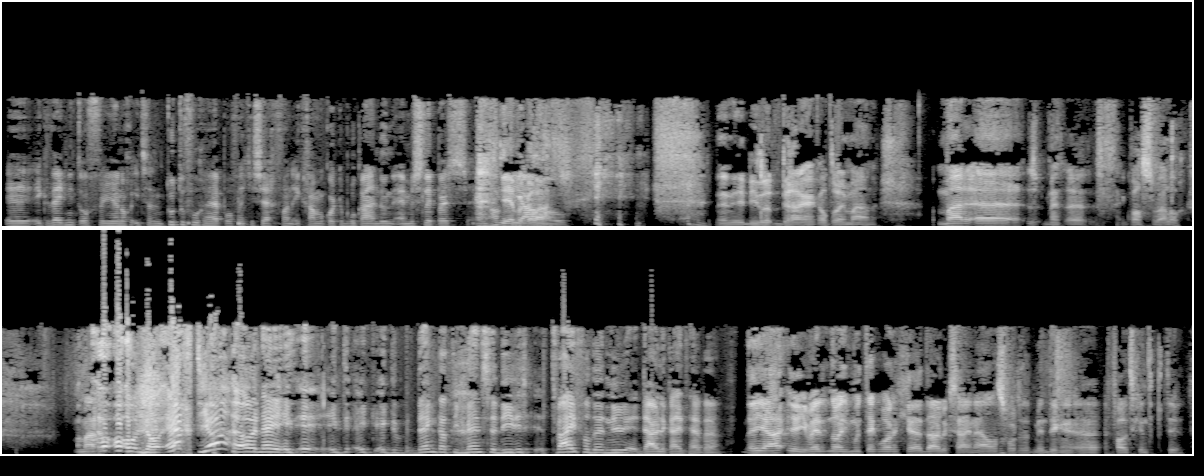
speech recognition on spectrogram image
Uh, ik weet niet of je nog iets aan toe te voegen hebt of dat je zegt van ik ga mijn korte broek aandoen en mijn slippers. En die heb ik al aan. nee, die draag ik al twee maanden. Maar met, ik was er wel hoor. Maar... Oh, oh, nou echt? Ja? Oh nee, ik, ik, ik, ik, denk dat die mensen die twijfelden nu duidelijkheid hebben. Nee, ja, je weet het nooit. Je moet tegenwoordig uh, duidelijk zijn, hè? anders wordt het met dingen uh, fout geïnterpreteerd.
